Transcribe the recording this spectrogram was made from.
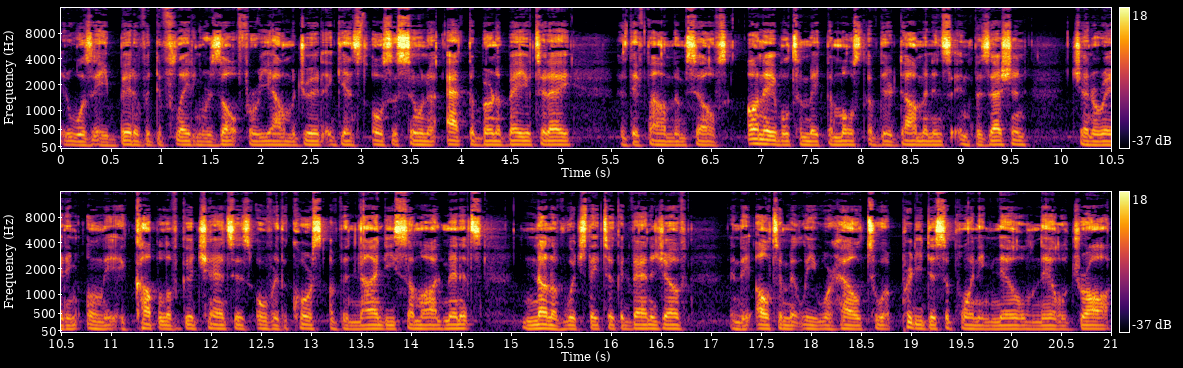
it was a bit of a deflating result for Real Madrid against Osasuna at the Bernabeu today, as they found themselves unable to make the most of their dominance in possession, generating only a couple of good chances over the course of the 90 some odd minutes, none of which they took advantage of, and they ultimately were held to a pretty disappointing nil nil draw.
